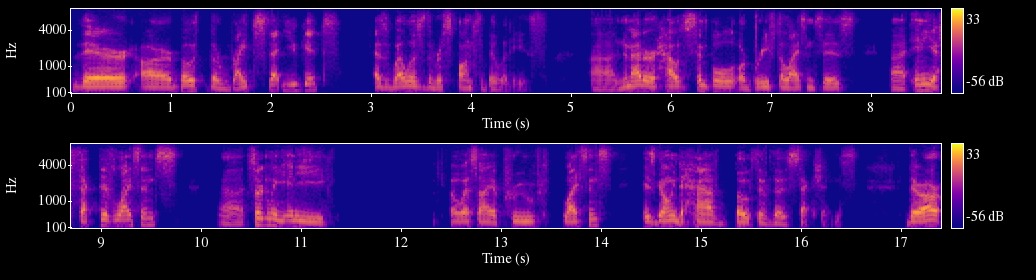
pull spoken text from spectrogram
there are both the rights that you get as well as the responsibilities. Uh, no matter how simple or brief the license is, uh, any effective license, uh, certainly any OSI approved license is going to have both of those sections. There are,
